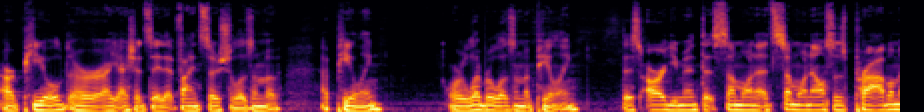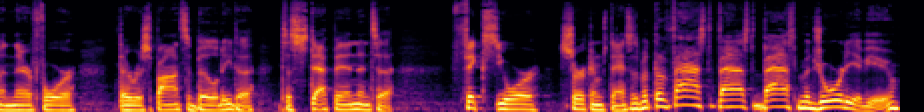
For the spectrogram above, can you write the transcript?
are appealed, or I, I should say that find socialism appealing or liberalism appealing. This argument that someone it's someone else's problem and therefore their responsibility to to step in and to fix your circumstances, but the vast, vast, vast majority of you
